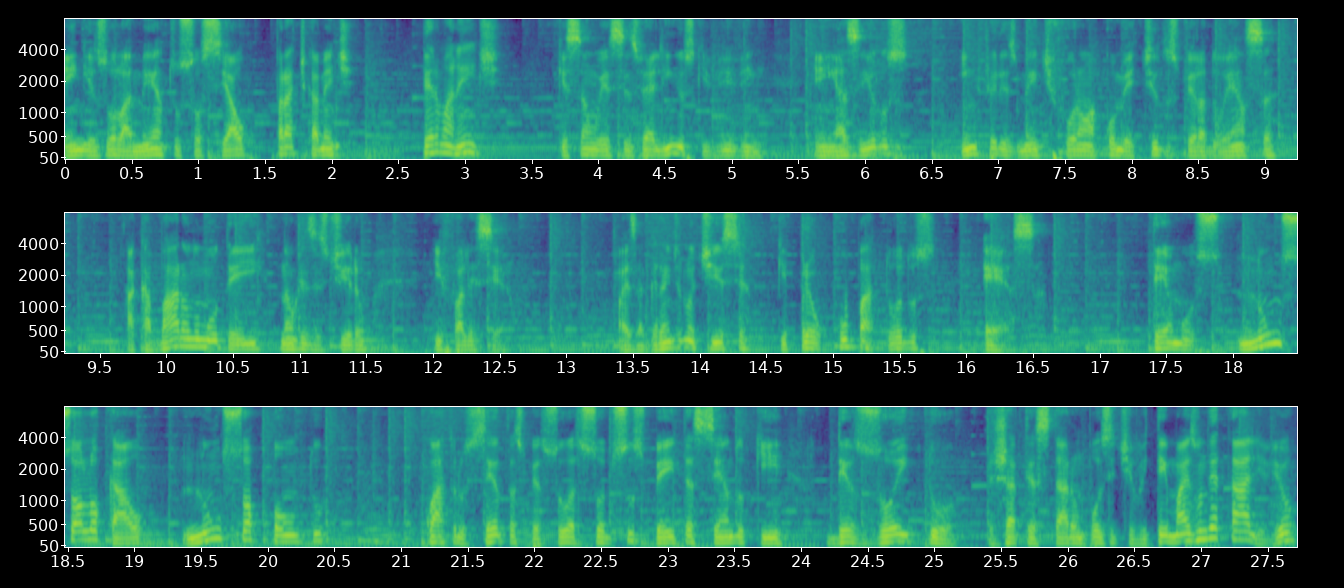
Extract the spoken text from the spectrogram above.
em isolamento social praticamente permanente, que são esses velhinhos que vivem em asilos, infelizmente foram acometidos pela doença, acabaram no UTI, não resistiram e faleceram. Mas a grande notícia que preocupa a todos é essa. Temos num só local, num só ponto, 400 pessoas sob suspeita, sendo que 18 já testaram positivo. E tem mais um detalhe, viu?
